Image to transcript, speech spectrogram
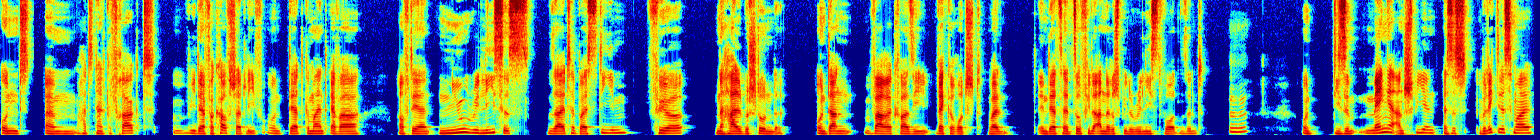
und ähm, hat ihn halt gefragt, wie der Verkaufsstart lief. Und der hat gemeint, er war auf der New Releases Seite bei Steam für eine halbe Stunde. Und dann war er quasi weggerutscht, weil in der Zeit so viele andere Spiele released worden sind. mhm. Und diese Menge an Spielen, es ist, überleg dir das mal,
